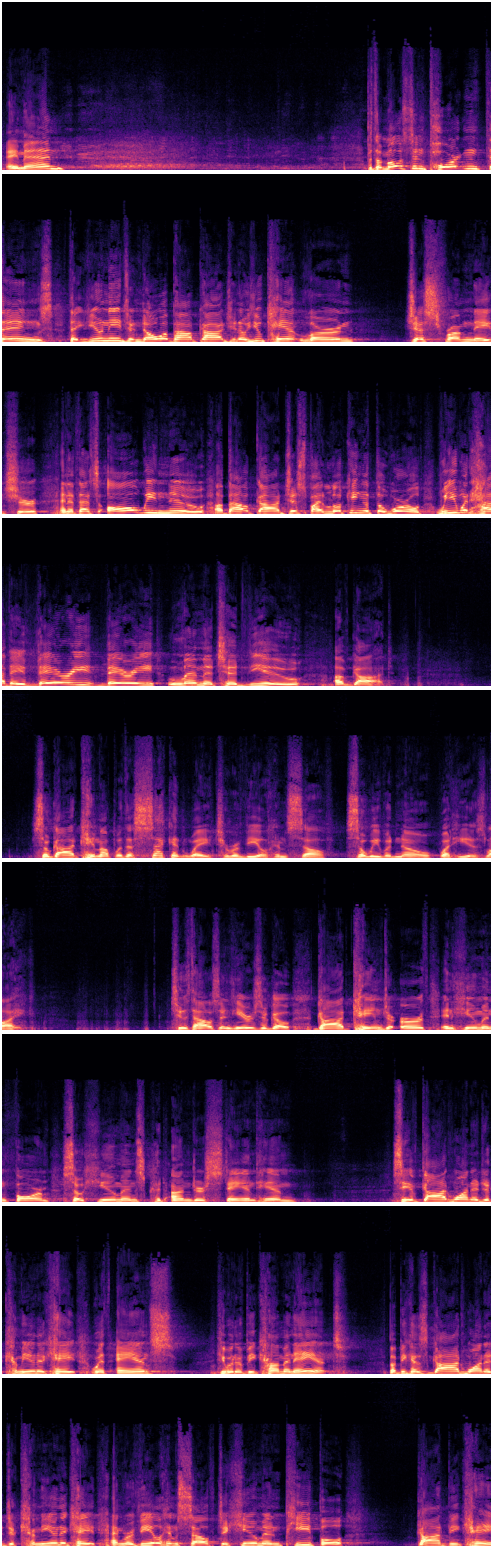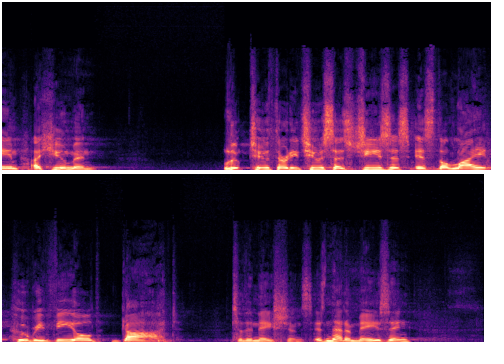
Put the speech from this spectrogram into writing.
Amen? But the most important things that you need to know about God, you know, you can't learn just from nature. And if that's all we knew about God just by looking at the world, we would have a very, very limited view of God. So God came up with a second way to reveal himself so we would know what he is like. 2,000 years ago, God came to earth in human form so humans could understand him. See, if God wanted to communicate with ants, he would have become an ant. But because God wanted to communicate and reveal himself to human people, God became a human. Luke 2:32 says Jesus is the light who revealed God to the nations. Isn't that amazing?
